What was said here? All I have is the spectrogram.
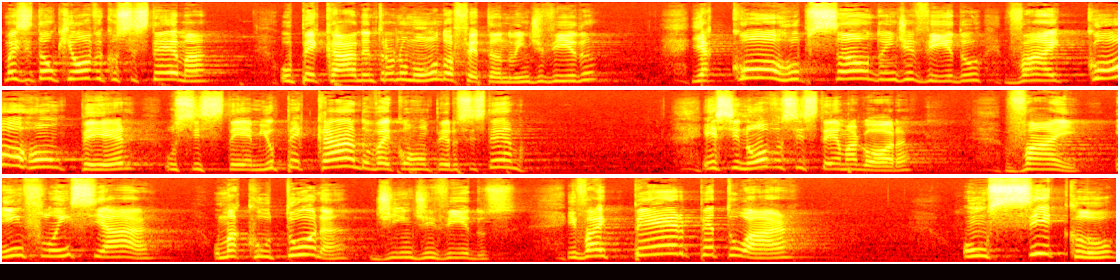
Mas então o que houve com o sistema? O pecado entrou no mundo afetando o indivíduo, e a corrupção do indivíduo vai corromper o sistema, e o pecado vai corromper o sistema. Esse novo sistema agora vai influenciar uma cultura de indivíduos e vai perpetuar um ciclo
